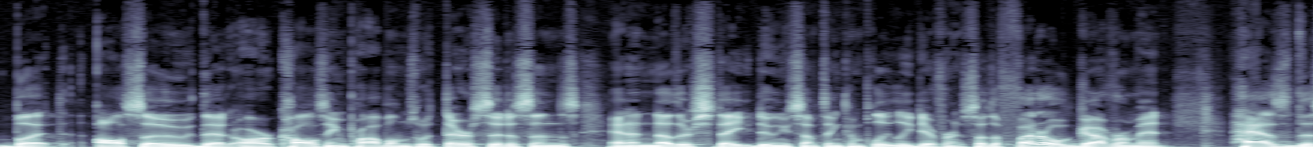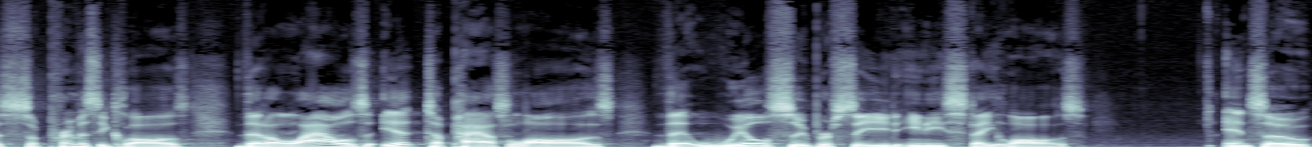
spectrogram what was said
but also that are causing problems with their citizens and another state doing something completely different. So the federal government has this supremacy clause that allows it to pass laws that will supersede any state laws and so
